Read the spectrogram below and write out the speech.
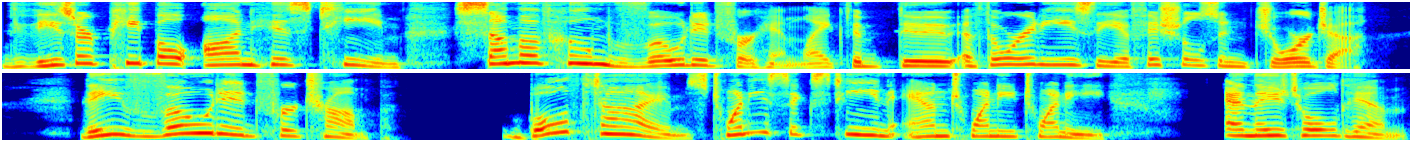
These are people on his team, some of whom voted for him, like the, the authorities, the officials in Georgia. They voted for Trump both times, 2016 and 2020. And they told him,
